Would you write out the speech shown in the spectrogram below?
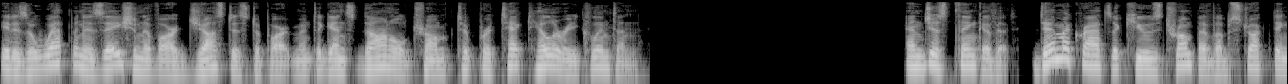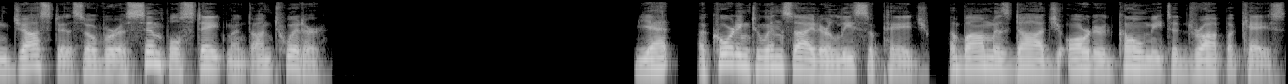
it is a weaponization of our Justice Department against Donald Trump to protect Hillary Clinton and just think of it, Democrats accuse Trump of obstructing justice over a simple statement on Twitter. Yet, according to insider Lisa Page, Obama's DOJ ordered Comey to drop a case.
